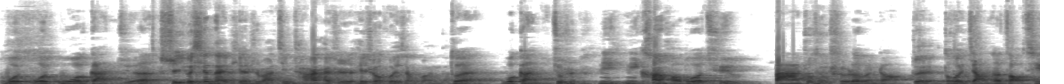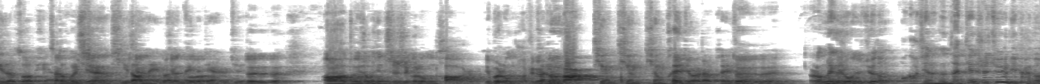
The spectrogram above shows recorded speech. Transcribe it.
我我我感觉是一个现代片是吧？警察还是黑社会相关的？对我感就是你你看好多去扒周星驰的文章，对，都会讲他早期的作品，都会提无线提到那个那个电视剧，对对对，哦，对，周星驰是个龙套是吧？也不是龙套，是个。挺挺挺配角的配角，对对对，然后那个时候我就觉得，我靠，竟然能在电视剧里看到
